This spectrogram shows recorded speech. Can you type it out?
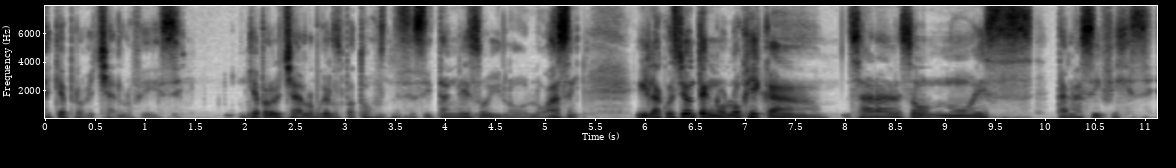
hay que aprovecharlo, fíjese. Hay que aprovecharlo porque los patojos necesitan eso y lo, hacen. Y la cuestión tecnológica, Sara, eso no es tan así, fíjese.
